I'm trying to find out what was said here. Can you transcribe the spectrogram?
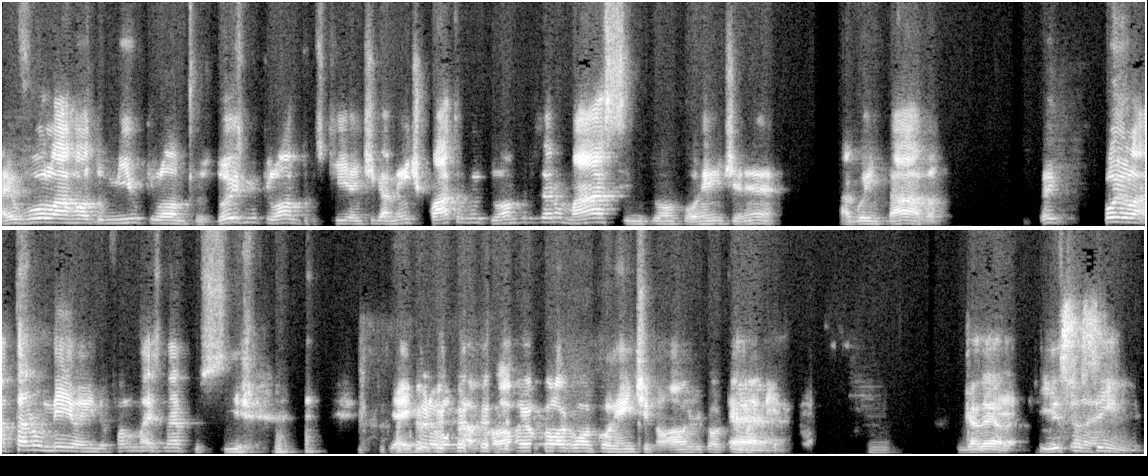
Aí eu vou lá, rodo mil quilômetros, dois mil quilômetros, que antigamente quatro mil quilômetros era o máximo que uma corrente né, aguentava. Põe lá, tá no meio ainda. Eu falo, mas não é possível. e aí, quando eu vou para a prova, eu coloco uma corrente nova de qualquer é. maneira. Galera, é, isso assim,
